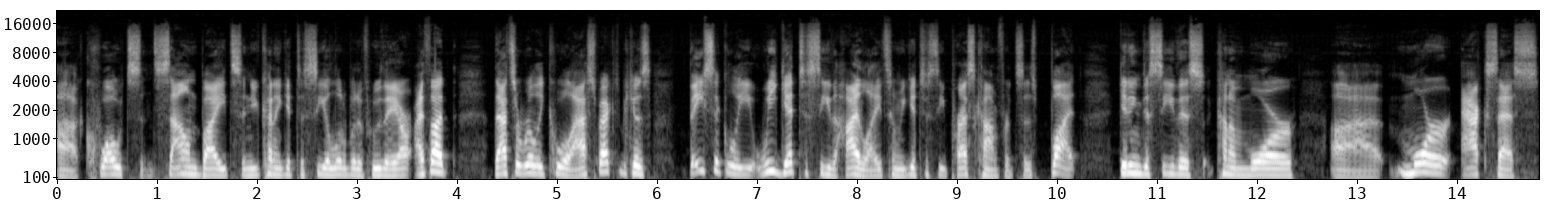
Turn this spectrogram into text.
uh, quotes and sound bites, and you kind of get to see a little bit of who they are. I thought that's a really cool aspect because basically we get to see the highlights and we get to see press conferences, but getting to see this kind of more uh, more access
